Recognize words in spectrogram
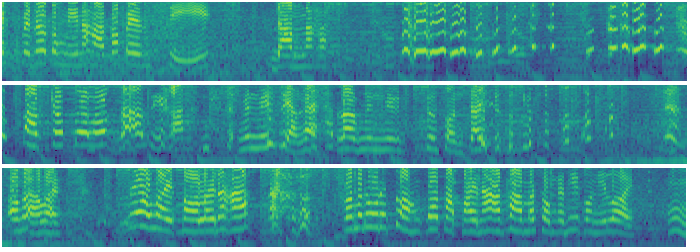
expander ตรงนี้นะคะก็เป็นสีดำนะคะ ตัดกับตัวรถนะคะสิคะ มันมีเสียงไงเรามันมีจุดสนใจอยู่ตรงนั้นเอาใหม่เอาใหม่ไม่เอาใหม่ต่อเลยนะคะ เรามาดูในตัวของตัวต่อไปนะคะ พามาชมกันที่ตัวนี้เลย อืม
